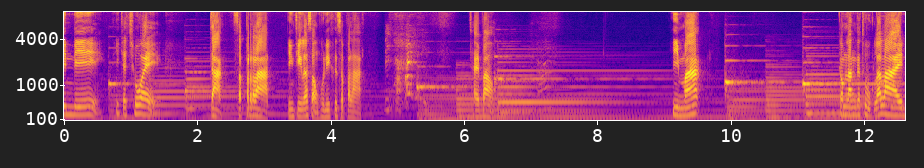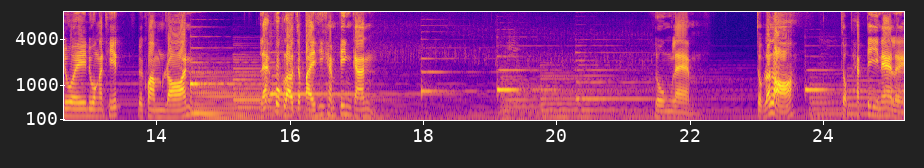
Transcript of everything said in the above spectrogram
ยินดีที่จะช่วยจากสัตว์ประหลาด จริง ๆ แล้วสองคนนี้คือสัตว์ประหลาด ไม่ใช่ ใช่เปล่าหิมะกำลังจะถูกละลายโดยดวงอาทิตย์โดยความร้อน และพวกเราจะไปที่แคมปิ้งกัน โรงแรม จบแล้วเหรอ จบแฮปปี้แน่เลย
